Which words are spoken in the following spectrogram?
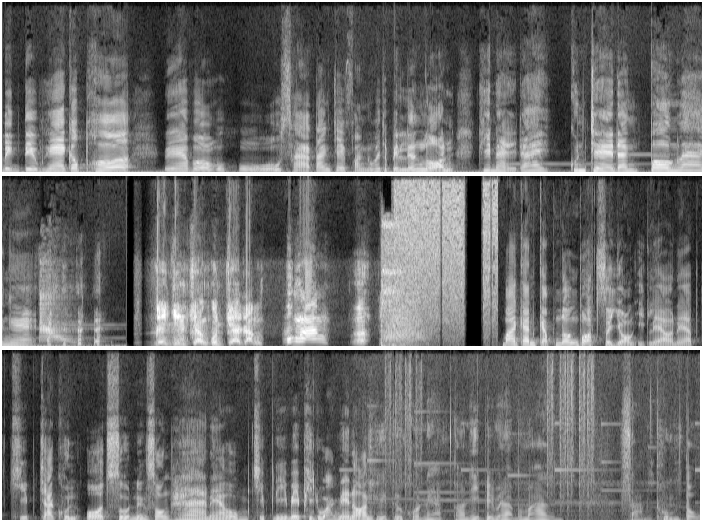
หนึ่งเต็มแค่ก็พอ นะครับผมโอ้โหอุตส่าห์ตั้งใจฟังนึกว่าจะเป็นเรื่องหลอนที่ไหนได้กุญแจดังโป้งล่างแงะได้ยินเสียงกุญแจดังปองลังเออมากันกับน้องบอดสยองอีกแล้วนะครับ คลิปจากคุณโอ๊ต0125นะครับผมคลิปนี้ไม่ผิดหวังแน่นอน คือทุกคนนะครับ ตอนนี้เป็นเวลาประมาณสามทุ่มตรง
